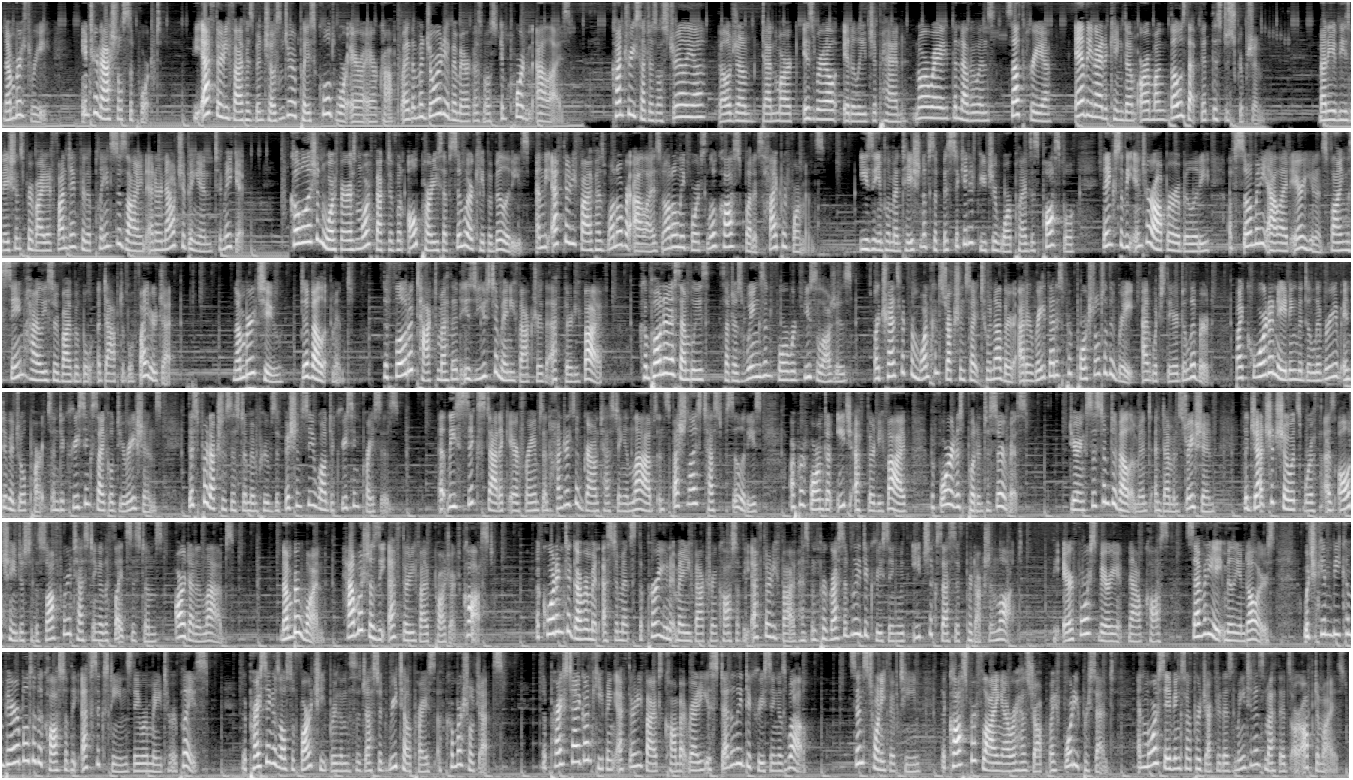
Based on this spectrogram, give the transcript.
Number 3. International support. The F 35 has been chosen to replace Cold War era aircraft by the majority of America's most important allies. Countries such as Australia, Belgium, Denmark, Israel, Italy, Japan, Norway, the Netherlands, South Korea, and the United Kingdom are among those that fit this description. Many of these nations provided funding for the plane's design and are now chipping in to make it. Coalition warfare is more effective when all parties have similar capabilities, and the F 35 has won over allies not only for its low cost but its high performance. Easy implementation of sophisticated future war plans is possible thanks to the interoperability of so many allied air units flying the same highly survivable, adaptable fighter jet. Number 2. Development. The float attack method is used to manufacture the F 35. Component assemblies, such as wings and forward fuselages, are transferred from one construction site to another at a rate that is proportional to the rate at which they are delivered. By coordinating the delivery of individual parts and decreasing cycle durations, this production system improves efficiency while decreasing prices. At least six static airframes and hundreds of ground testing in labs and specialized test facilities are performed on each F 35 before it is put into service. During system development and demonstration, the jet should show its worth as all changes to the software and testing of the flight systems are done in labs. Number 1. How much does the F 35 project cost? According to government estimates, the per unit manufacturing cost of the F 35 has been progressively decreasing with each successive production lot. The Air Force variant now costs $78 million, which can be comparable to the cost of the F 16s they were made to replace. The pricing is also far cheaper than the suggested retail price of commercial jets. The price tag on keeping F 35s combat ready is steadily decreasing as well. Since 2015, the cost per flying hour has dropped by 40%, and more savings are projected as maintenance methods are optimized.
